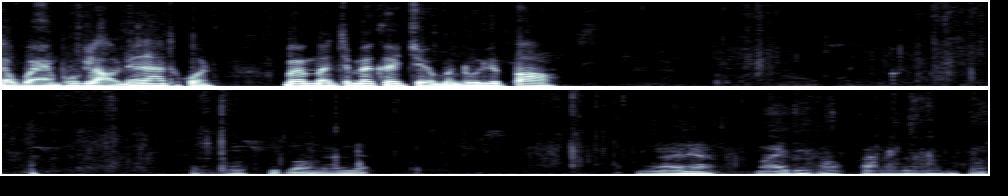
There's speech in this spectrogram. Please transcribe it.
ระแวงพวกเราเนี่ยนะทุกคนเหมือนมันจะไม่เคยเจอมนุษย์หรือเปล่า ผมก็คิดว่างั้นแหละยังไงเนี่ยไม้ที่เขากันนะทุกคน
